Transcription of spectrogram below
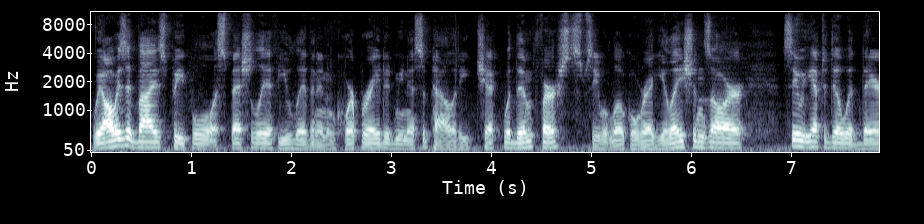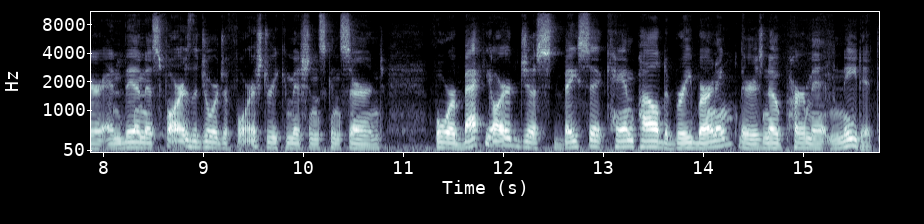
we always advise people, especially if you live in an incorporated municipality, check with them first, see what local regulations are, see what you have to deal with there, and then as far as the Georgia Forestry Commission is concerned, for backyard just basic hand piled debris burning, there is no permit needed.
